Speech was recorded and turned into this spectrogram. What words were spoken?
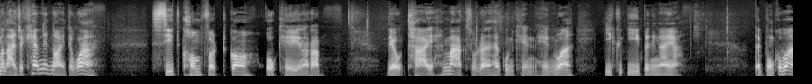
มันอาจจะแคบนิดหน่อย แต่ว่า seat comfort ก็โอเคนะครับ เดี๋ยวถ่ายให้มากสุดแล้วให้คุณเห็นเห็นว่า EQE เป็นยังไงอะ แต่ผมก็ว่า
